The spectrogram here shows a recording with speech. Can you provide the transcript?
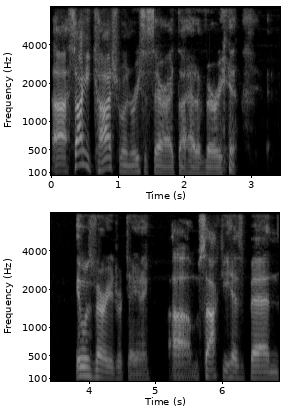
uh, Saki Kashima and Risa Sera, I thought had a very, it was very entertaining. Um, Saki has been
